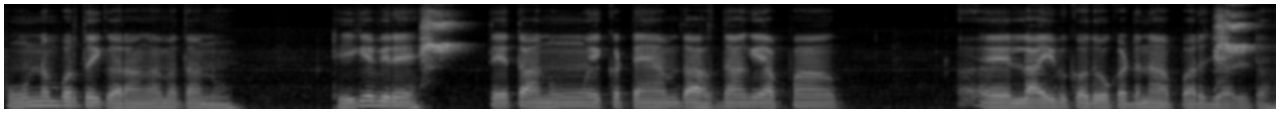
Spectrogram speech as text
ਫੋਨ ਨੰਬਰ ਤੋਂ ਹੀ ਕਰਾਂਗਾ ਮੈਂ ਤੁਹਾਨੂੰ। ਠੀਕ ਹੈ ਵੀਰੇ? ਤੇ ਤੁਹਾਨੂੰ ਇੱਕ ਟਾਈਮ ਦੱਸ ਦਾਂਗੇ ਆਪਾਂ ਲਾਈਵ ਕਦੋਂ ਕੱਢਣਾ ਆਪਾਂ ਰਿਜ਼ਲਟ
